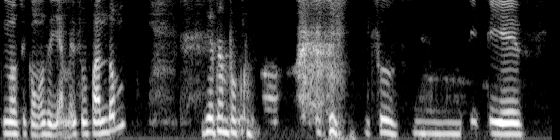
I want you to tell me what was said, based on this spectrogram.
no sé cómo se llame, su fandom, Yo tampoco. sus BTS,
